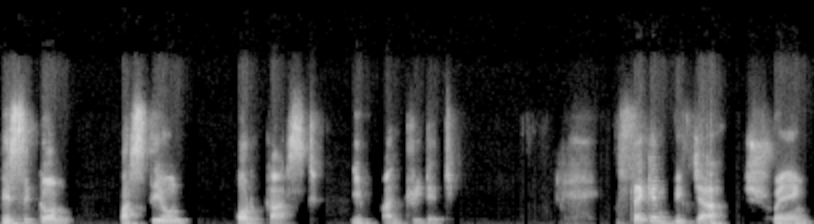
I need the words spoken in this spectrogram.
vesicle, pustule, or crust if untreated. Second picture showing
